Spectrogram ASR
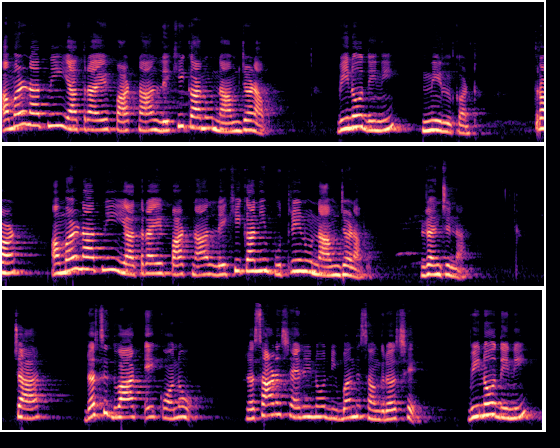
અમરનાથની યાત્રાએ પાઠના લેખિકાનું નામ જણાવો. વિનોદિની નીલકંઠ. ત્રણ, અમરનાથની યાત્રાએ પાઠના લેખિકાની પુત્રીનું નામ જણાવો. રંજના. ચાર, રસદ્વાર એ કોનો રસાળ શૈલીનો નિબંધ સંગ્રહ છે? વિનોદિની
